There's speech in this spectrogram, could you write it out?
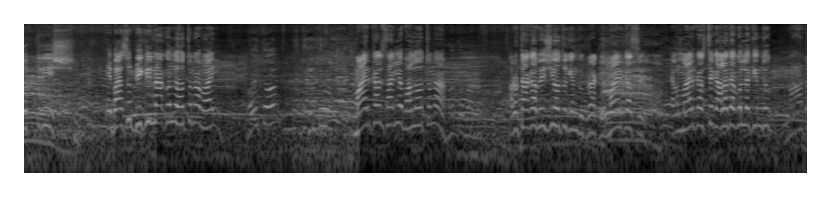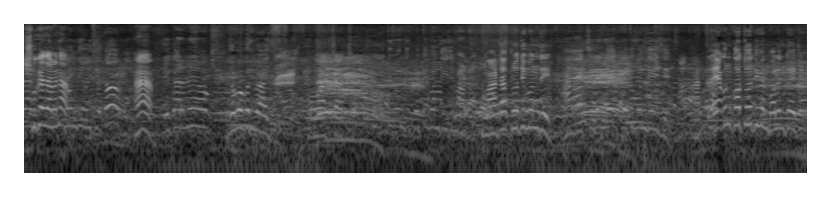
বত্রিশ। এই বাছুর বিক্রি না করলে হতো না ভাই? মায়ের কাছে থাকলে ভালো হতো না? আরও টাকা বেশি হতো কিন্তু রাখলে মায়ের কাছে। এখন মায়ের কাছ থেকে আলাদা করলে কিন্তু শুকে যাবে না? তো। হ্যাঁ। এই কারণে যোগ করিবা ও আচ্ছা আচ্ছা। মাটা। প্রতিবন্ধী? হ্যাঁ আচ্ছা এখন কত দিবেন বলেন তো এটা?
